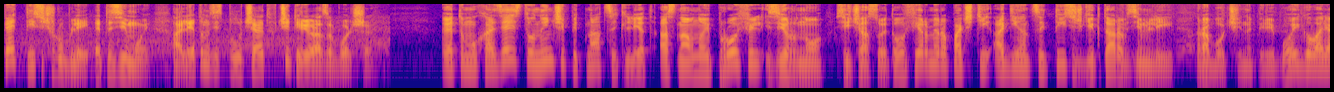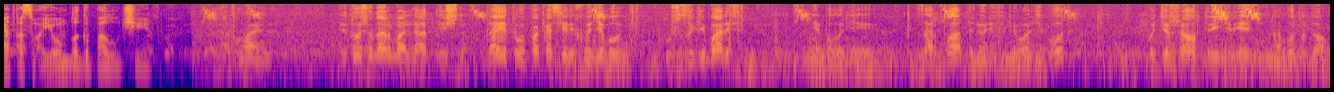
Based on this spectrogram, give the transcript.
5000 рублей. Это зимой. А летом здесь получают в 4 раза больше. Этому хозяйству нынче 15 лет. Основной профиль – зерно. Сейчас у этого фермера почти 11 тысяч гектаров земли. Рабочие на перебой говорят о своем благополучии. Нормально. Не то, что нормально, отлично. До этого, пока Селихова не было, уже загибались. Не было ни зарплаты, люди забивались. Вот, поддержал три деревни, работу дал.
